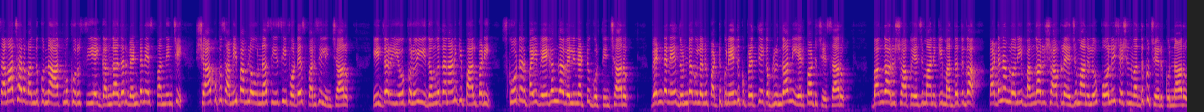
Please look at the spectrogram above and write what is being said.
సమాచారం అందుకున్న ఆత్మకూరు సిఐ గంగాధర్ వెంటనే స్పందించి షాపుకు సమీపంలో ఉన్న సీసీ ఫొటేజ్ పరిశీలించారు. ఇద్దరు యువకులు ఈ దొంగతనానికి పాల్పడి స్కూటర్పై వేగంగా వెళ్ళినట్టు గుర్తించారు. వెంటనే దుండగులను పట్టుకునేందుకు ప్రత్యేక బృందాన్ని ఏర్పాటు చేశారు. బంగారు షాపు యజమానికి మద్దతుగా పట్టణంలోని బంగారు షాపుల యజమానులు పోలీస్ స్టేషన్ వద్దకు చేరుకున్నారు.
